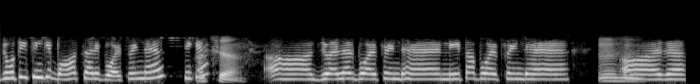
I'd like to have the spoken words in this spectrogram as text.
ज्योति सिंह के बहुत सारे बॉयफ्रेंड हैं ठीक है? अच्छा। ज्वेलर बॉयफ्रेंड है नेता बॉयफ्रेंड है और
